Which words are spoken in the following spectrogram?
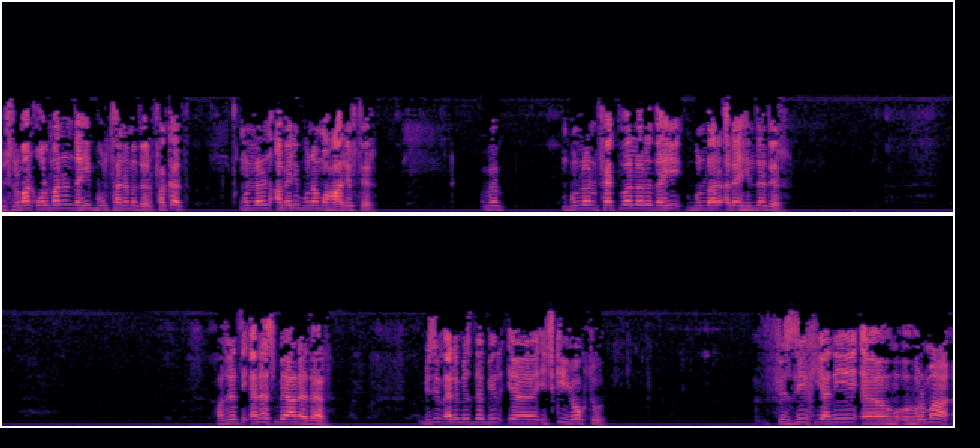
Müslüman olmanın dahi bu tanımıdır. Fakat onların ameli buna muhaliftir. Ve bunların fetvaları dahi bunlar aleyhindedir. Hazreti Enes beyan eder. Bizim elimizde bir e, içki yoktu. Fizik yani e, hurma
